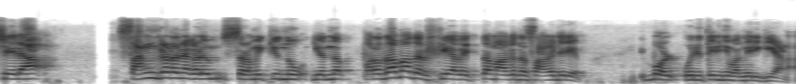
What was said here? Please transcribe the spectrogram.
ചില സംഘടനകളും ശ്രമിക്കുന്നു എന്ന് പ്രഥമ ദൃഷ്ടിയ വ്യക്തമാകുന്ന സാഹചര്യം ഇപ്പോൾ ഉരുത്തിരിഞ്ഞു വന്നിരിക്കുകയാണ്.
